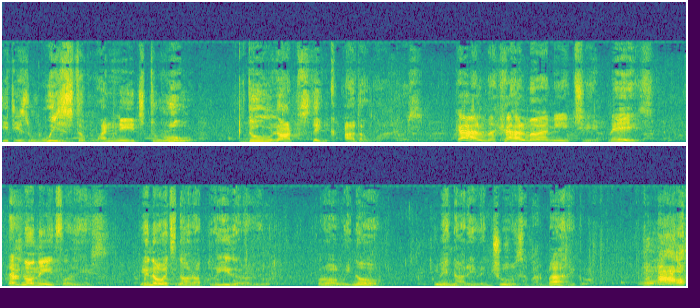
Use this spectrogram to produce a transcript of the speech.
it is wisdom one needs to rule. Do not think otherwise. Calma, calma, amici. Please. There's no need for this. You know it's not up to either of you. For all we know, he may not even choose a barbarigo.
